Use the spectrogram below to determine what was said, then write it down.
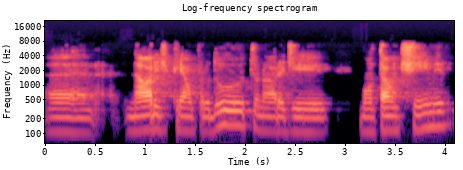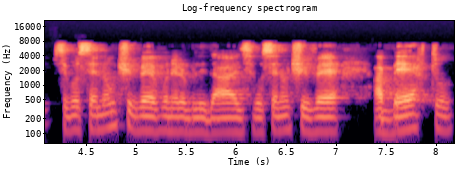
uh, na hora de criar um produto, na hora de montar um time, se você não tiver vulnerabilidade, se você não tiver aberto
